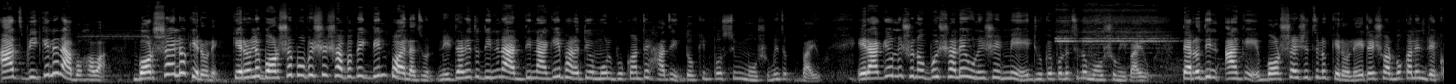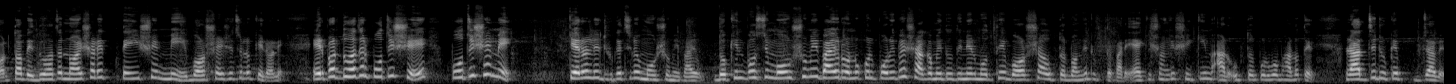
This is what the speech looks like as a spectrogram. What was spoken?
আজ বিকেলের আবহাওয়া। বর্ষা এলো কেরলে। কেরলে বর্ষা প্রবেশের স্বাভাবিক দিন পয়লা জুন। নির্ধারিত দিনের আট দিন আগে ভারতীয় মূল ভূখণ্ডে হাজির দক্ষিণ পশ্চিম মৌসুমী বায়ু। এর আগে উনিশশো নব্বই সালে উনিশে মে ঢুকে পড়েছিল মৌসুমী বায়ু। তেরো দিন আগে বর্ষা এসেছিল কেরলে। এটাই সর্বকালীন রেকর্ড। তবে দু হাজার নয় সালে তেইশে মে বর্ষা এসেছিল কেরলে। এরপর দু হাজার পঁচিশে পঁচিশে মে কেরলে ঢুকেছিল মৌসুমী বায়ু। দক্ষিণ পশ্চিম মৌসুমী বায়ুর অনুকূল পরিবেশ আগামী দুদিনের মধ্যে বর্ষা উত্তরবঙ্গে ঢুকতে পারে। একই সঙ্গে সিকিম আর উত্তর পূর্ব ভারতের রাজ্যে ঢুকে যাবে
